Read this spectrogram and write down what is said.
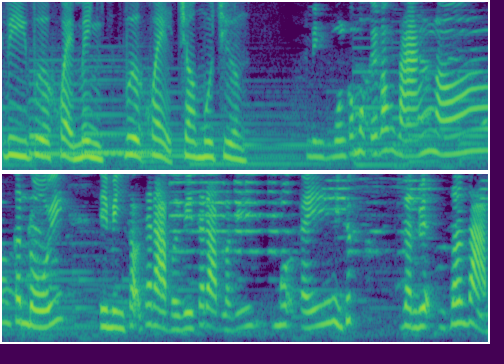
vì vừa khỏe mình, vừa khỏe cho môi trường. Mình muốn có một cái vóc dáng nó cân đối thì mình chọn xe đạp bởi vì xe đạp là cái một cái hình thức rèn luyện đơn giản,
